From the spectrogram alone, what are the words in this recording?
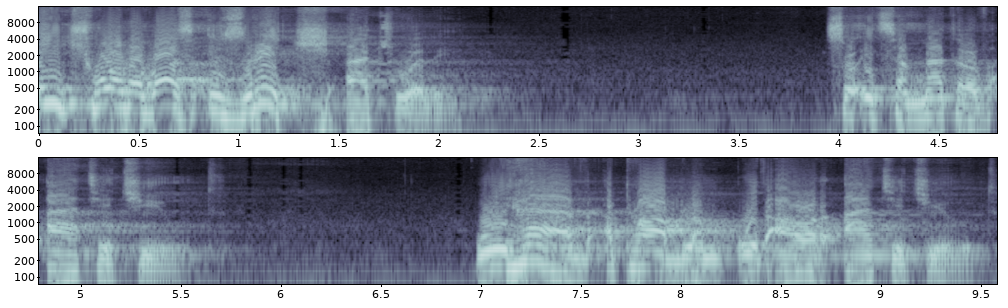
Each one of us is rich actually. So it's a matter of attitude. We have a problem with our attitude.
